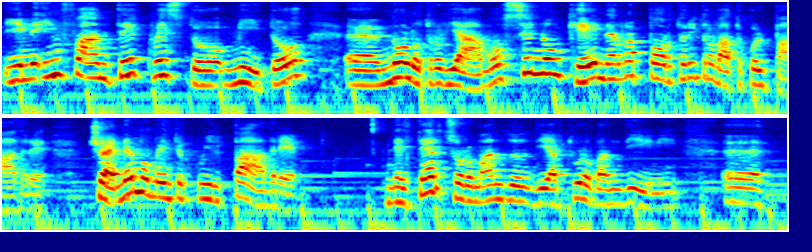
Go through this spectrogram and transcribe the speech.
In Infante questo mito uh, non lo troviamo se non che nel rapporto ritrovato col padre, cioè nel momento in cui il padre nel terzo romanzo di Arturo Bandini eh,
